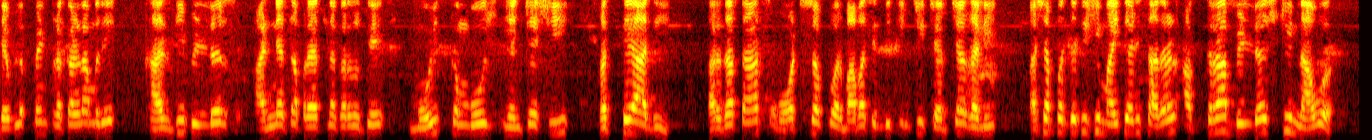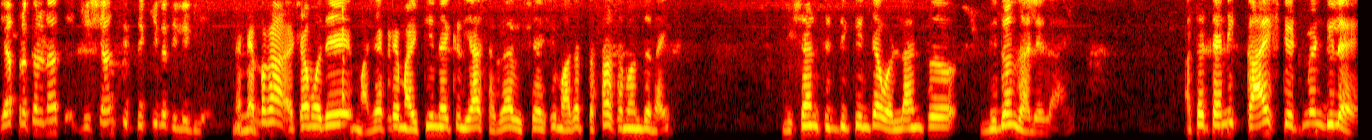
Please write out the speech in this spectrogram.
डेव्हलपमेंट प्रकरणामध्ये खासगी बिल्डर्स आणण्याचा प्रयत्न करत होते. मोहित कंबोज यांच्याशी हत्येआधी अर्धा तास व्हॉट्सअपवर बाबा सिद्दीकींची चर्चा झाली. अशा पद्धतीची माहिती आणि साधारण अकरा बिल्डर्सची नावं या प्रकरणात जिशान सिद्दीकीनं दिलेली आहे नाही नाही बघा याच्यामध्ये माझ्याकडे माहिती नाही की या सगळ्या विषयाशी माझा तसा संबंध नाही. विशान सिद्दीकींच्या वडिलांचं निधन झालेलं आहे. आता त्यांनी काय स्टेटमेंट दिलंय?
